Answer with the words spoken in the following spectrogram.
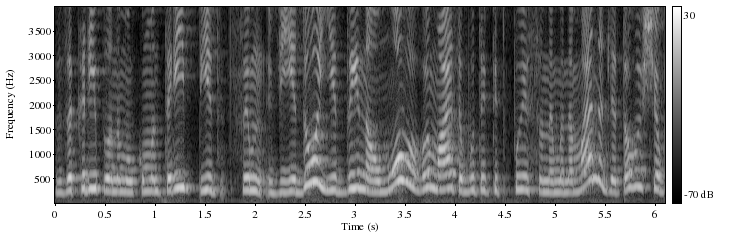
в закріпленому коментарі під цим відео. Єдина умова, ви маєте бути підписаними на мене для того, щоб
